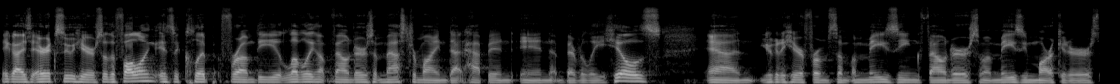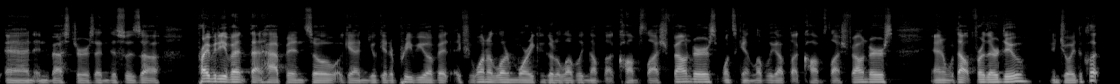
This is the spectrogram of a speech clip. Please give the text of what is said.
Hey guys, Eric Siu here. So the following is a clip from the Leveling Up Founders Mastermind that happened in Beverly Hills. And you're going to hear from some amazing founders, some amazing marketers and investors. And this was a private event that happened. So again, you'll get a preview of it. If you want to learn more, you can go to levelingup.com slash founders. Once again, levelingup.com slash founders. And without further ado, enjoy the clip.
